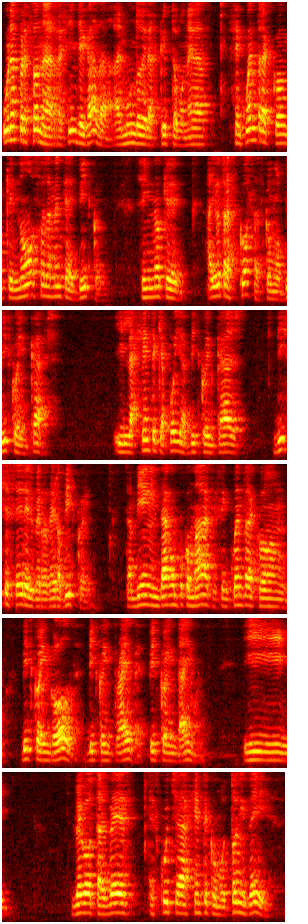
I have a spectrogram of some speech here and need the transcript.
Una persona recién llegada al mundo de las criptomonedas se encuentra con que no solamente hay Bitcoin, sino que hay otras cosas como Bitcoin Cash. Y la gente que apoya Bitcoin Cash dice ser el verdadero Bitcoin. También indaga un poco más y se encuentra con Bitcoin Gold, Bitcoin Private, Bitcoin Diamond. Y luego tal vez escucha gente como Tony Bates,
